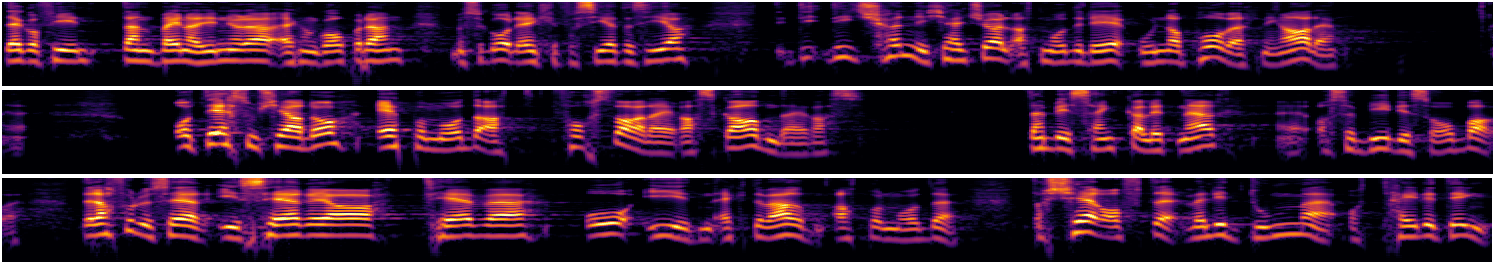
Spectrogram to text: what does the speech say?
Det går fint. Den beina linja der, jeg kan gå på den. Men så går det egentlig fra side til side. De, de skjønner ikke helt sjøl at måte, det er under påvirkning av det. Og det som skjer da, er på en måte at forsvaret deres, garden deres, den blir senka litt ned, eh, og så blir de sårbare. Det er derfor du ser i serier, TV og i den ekte verden at på en måte, det skjer ofte veldig dumme og teite ting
